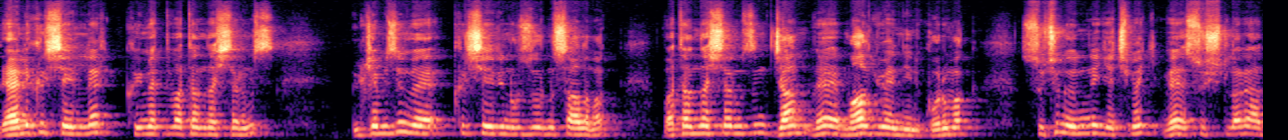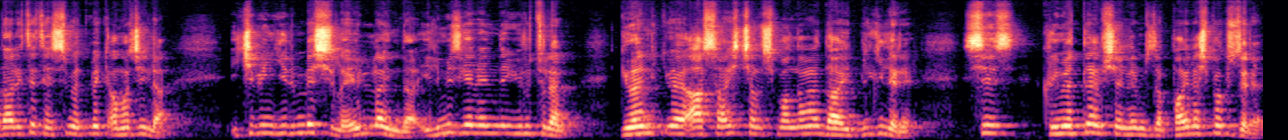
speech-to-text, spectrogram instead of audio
Değerli Kırşehirliler, kıymetli vatandaşlarımız, ülkemizin ve Kırşehir'in huzurunu sağlamak, vatandaşlarımızın can ve mal güvenliğini korumak, suçun önüne geçmek ve suçluları adalete teslim etmek amacıyla 2025 yılı Eylül ayında ilimiz genelinde yürütülen güvenlik ve asayiş çalışmalarına dair bilgileri siz kıymetli hemşehrilerimizle paylaşmak üzere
